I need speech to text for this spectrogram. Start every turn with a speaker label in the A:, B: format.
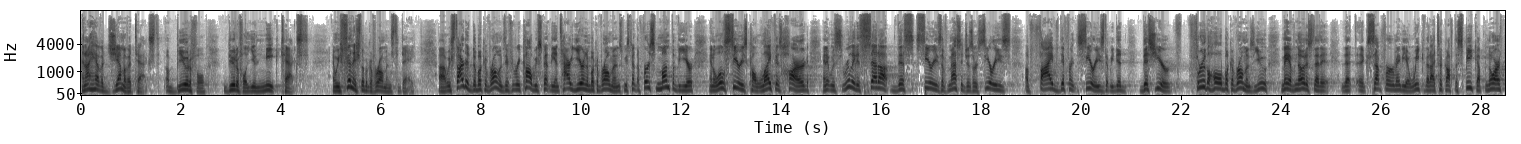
A: And I have a gem of a text, a beautiful, beautiful, unique text. And we finished the book of Romans today. Uh, we started the book of Romans. If you recall, we spent the entire year in the book of Romans. We spent the first month of the year in a little series called Life is Hard. And it was really to set up this series of messages or series of five different series that we did this year through the whole book of Romans. You may have noticed that it, that except for maybe a week that I took off to speak up north,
